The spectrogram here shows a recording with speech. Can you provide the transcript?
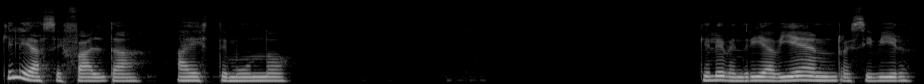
¿Qué le hace falta a este mundo? ¿Qué le vendría bien recibir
